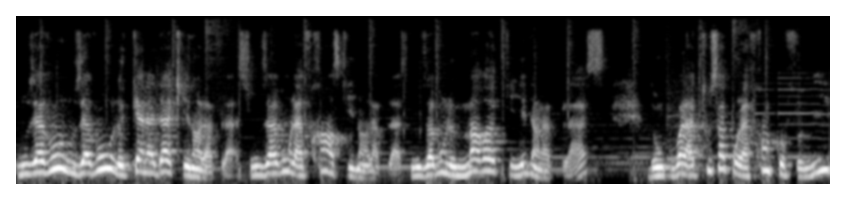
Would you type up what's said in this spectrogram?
Nous avons, nous avons le Canada qui est dans la place, nous avons la France qui est dans la place, nous avons le Maroc qui est dans la place. Donc voilà, tout ça pour la francophonie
